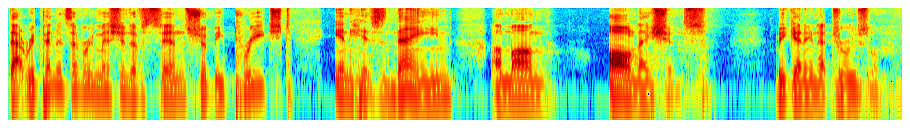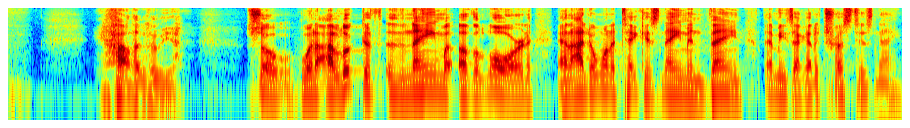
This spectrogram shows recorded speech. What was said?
that repentance and remission of sins should be preached in his name among all nations, beginning at Jerusalem. Hallelujah. So when I looked at the name of the Lord and I don't want to take his name in vain, that means I got to trust his name.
